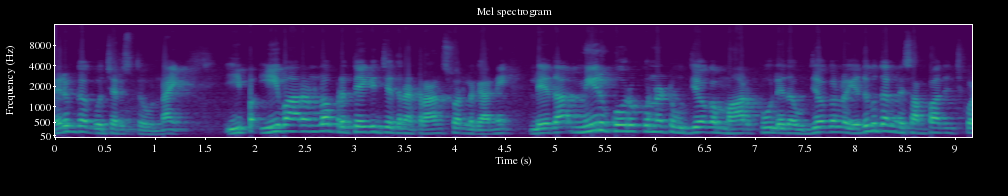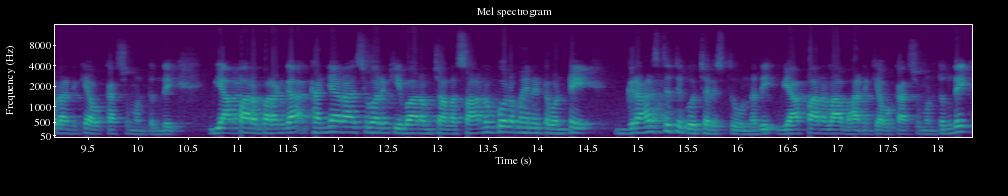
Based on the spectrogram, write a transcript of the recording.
మెరుగ్గా గోచరిస్తూ ఉన్నాయి. ఈ ప- ఈ వారంలో ప్రత్యేకించి ఏదైనా ట్రాన్స్ఫర్లు కానీ లేదా మీరు కోరుకున్నట్టు ఉద్యోగం మార్పు లేదా ఉద్యోగంలో ఎదుగుదలని సంపాదించుకోవడానికి అవకాశం ఉంటుంది. వ్యాపార పరంగా కన్యారాశి వారికి ఈ వారం చాలా సానుకూలమైనటువంటి గ్రహస్థితి గోచరిస్తూ ఉన్నది. వ్యాపార లాభానికి అవకాశం ఉంటుంది.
